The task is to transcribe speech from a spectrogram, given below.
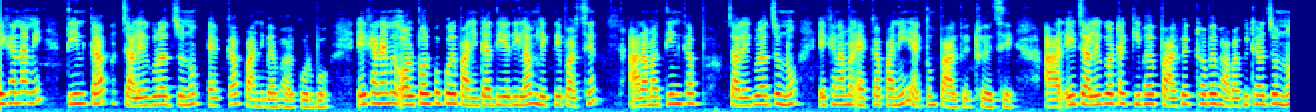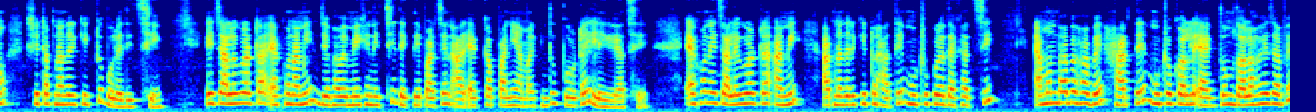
এখানে আমি তিন কাপ চালের গুঁড়ার জন্য এক কাপ পানি ব্যবহার করব। এখানে আমি অল্প অল্প করে পানিটা দিয়ে দিলাম, দেখতে পাচ্ছেন। আর আমার তিন কাপ চালের গুঁড়ার জন্য এখানে আমার এক কাপ পানি একদম পারফেক্ট হয়েছে। আর এই চালের গুঁড়াটা কীভাবে পারফেক্ট হবে ভাবা পিঠার জন্য সেটা আপনাদেরকে একটু বলে দিচ্ছি। এই চালের গুঁড়াটা এখন আমি যেভাবে মেখে নিচ্ছি দেখতে পাচ্ছেন, আর এক কাপ পানি আমার কিন্তু পুরোটাই লেগে গেছে। এখন এই চালের গুঁড়াটা আমি আপনাদেরকে একটু হাতে মুঠো করে দেখাচ্ছি। এমনভাবে হবে, হাতে মুঠো করলে একদম দলা হয়ে যাবে,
